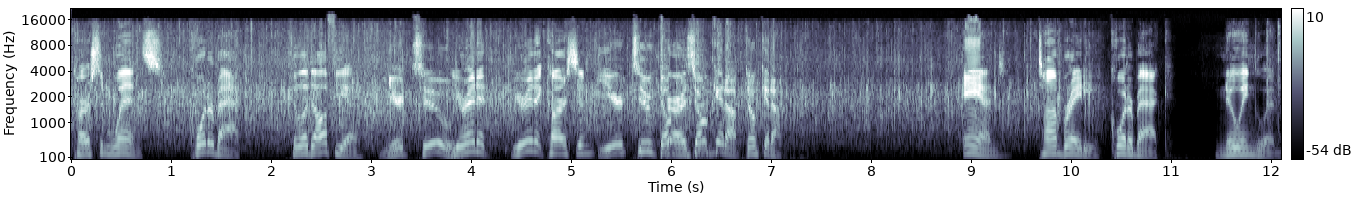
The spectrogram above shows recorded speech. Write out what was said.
Carson Wentz, quarterback, Philadelphia. Year two. You're in it. You're in it, Carson. Year two, don't, Carson. don't get up. Don't get up. And Tom Brady, quarterback, New England.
